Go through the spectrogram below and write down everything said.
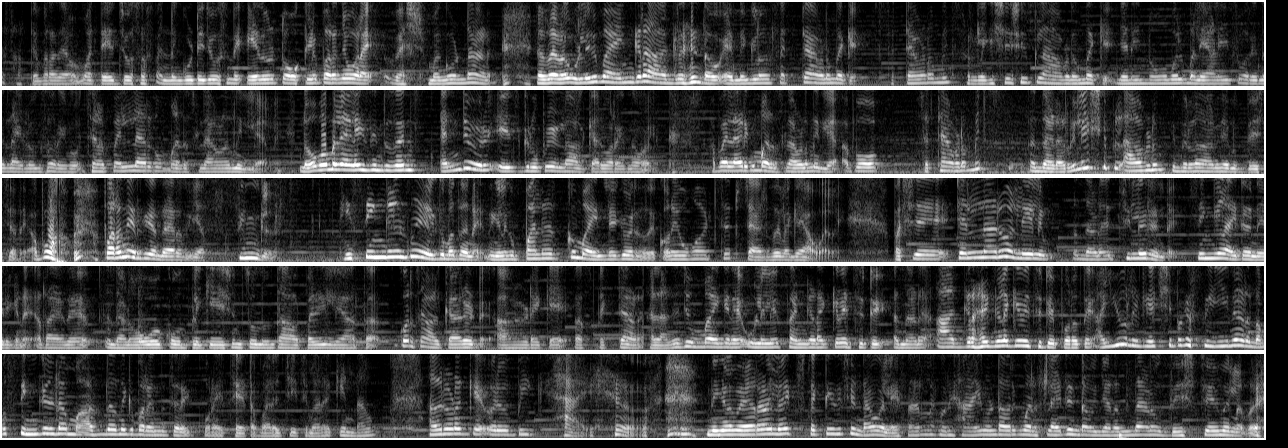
സത്യം പറഞ്ഞാൽ മറ്റേ ജോസഫ് അന്നൻകുട്ടി ജോസിന്റെ ഏതൊരു ടോക്കിൽ പറഞ്ഞ പോലെ വിഷമം കൊണ്ടാണ്. അതാണ് ഉള്ളിൽ ഭയങ്കര ആഗ്രഹം ഉണ്ടാവും. എന്തെങ്കിലും സെറ്റ് ആവണം എന്നൊക്കെ സെറ്റ് ആവണം മീൻസ് റിലേഷൻഷിപ്പിലാവണം എന്നൊക്കെ ഞാൻ ഈ നോർമൽ മലയാളീസ് പറയുന്ന ഡയലോഗ്സ് പറയുമ്പോൾ ചിലപ്പോൾ എല്ലാവർക്കും മനസ്സിലാവണം എന്നില്ല normal Malayalis in the sense എന്റെ ഒരു ഏജ് ഗ്രൂപ്പിലുള്ള ആൾക്കാർ പറയുന്ന പോലെ. അപ്പോൾ എല്ലാവർക്കും മനസ്സിലാവണം എന്നില്ല അപ്പോൾ സെറ്റ് ആവണം മീൻസ് എന്താണ്? റിലേഷൻഷിപ്പിൽ ആവണം എന്നുള്ളതാണ് ഞാൻ ഉദ്ദേശിച്ചത്. അപ്പോൾ പറഞ്ഞു നിർത്തി എന്തായിരുന്നു? യെസ് സിംഗിൾസ് ഈ സിംഗിൾസ് കേൾക്കുമ്പോൾ തന്നെ നിങ്ങൾക്ക് പലർക്കും മൈൻഡിലേക്ക് വരുന്നത് കുറേ വാട്സപ്പ് സ്റ്റാറ്റസുകളൊക്കെ ആവുമല്ലേ? പക്ഷേ എല്ലാവരും അല്ലെങ്കിലും എന്താണ് ചിലരുണ്ട് സിംഗിളായിട്ട് തന്നെ ഇരിക്കണേ. അതായത് എന്താണ് ഓവർ കോംപ്ലിക്കേഷൻസ് ഒന്നും താല്പര്യമില്ലാത്ത കുറച്ച് ആൾക്കാരുണ്ട്. അവരുടെയൊക്കെ റെസ്പെക്റ്റ് ആണ്. അല്ലാതെ ചുമ്മാ ഇങ്ങനെ ഉള്ളിൽ സങ്കടമൊക്കെ വെച്ചിട്ട് എന്താണ് ആഗ്രഹങ്ങളൊക്കെ വെച്ചിട്ട് പുറത്ത് അയ്യോ റിലേഷൻഷിപ്പ് ഒക്കെ സീനാണ് നമ്മൾ സിംഗിൾഡ മാസ്ഡ് എന്നൊക്കെ പറയുന്ന ചെറിയ കുറേ ചേട്ടന്മാരും ചേച്ചിമാരൊക്കെ ഉണ്ടാവും. അവരോടൊക്കെ ഒരു ബിഗ് ഹായ് നിങ്ങൾ വേറെ വല്ലതും എക്സ്പെക്ട് ചെയ്തിട്ടുണ്ടാവും അല്ലേ സാറിന് ഒരു ഹായ് കൊണ്ട് അവർക്ക് മനസ്സിലായിട്ടുണ്ടാവും ഞാൻ എന്താണ് ഉദ്ദേശിച്ചതെന്നുള്ളത്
